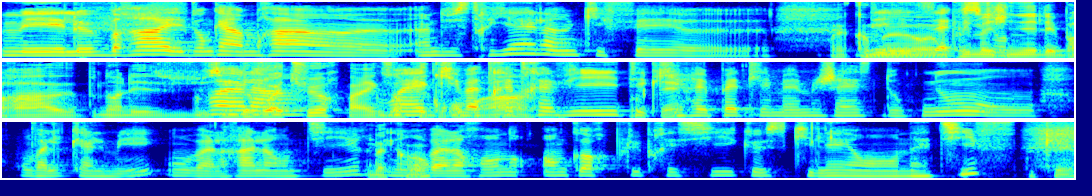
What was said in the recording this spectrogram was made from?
Mais le bras est donc un bras industriel hein, qui fait euh, ouais, comme euh, on peut imaginer les bras euh, dans les usines de voitures, par exemple. Ouais, qui va très très vite et qui répète les mêmes gestes. Donc nous, on, on, va le calmer, on va le ralentir et on va le rendre encore plus précis que ce qu'il est en natif. Okay.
